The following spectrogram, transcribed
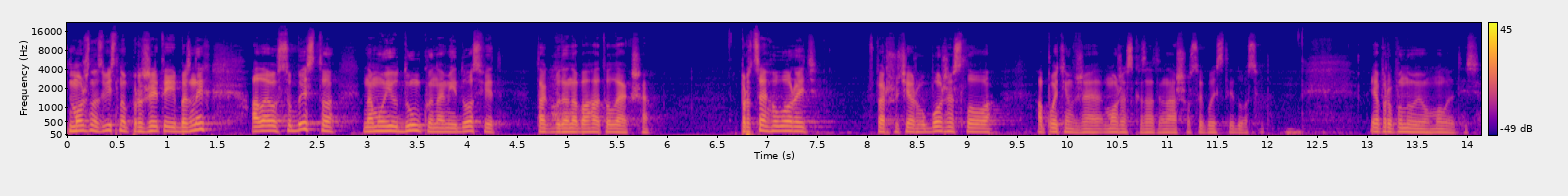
Можна, звісно, прожити і без них, але особисто, на мою думку, на мій досвід, так буде набагато легше. Про це говорить в першу чергу Боже Слово, а потім вже може сказати наш особистий досвід. Я пропоную молитися.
